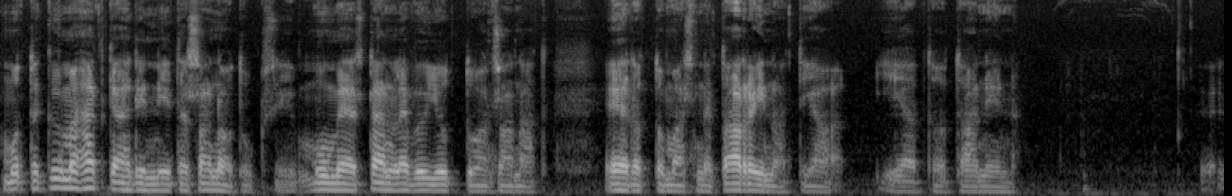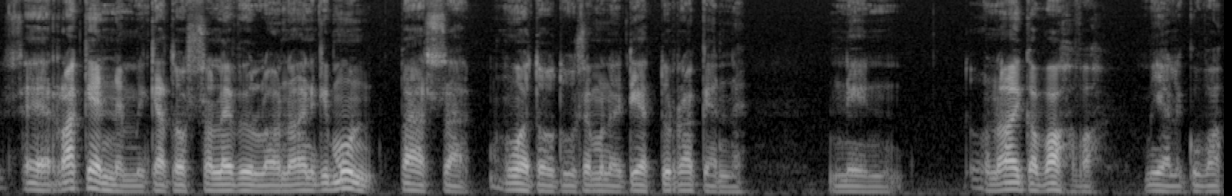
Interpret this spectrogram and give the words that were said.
mutta kyllä mä hätkähdin niitä sanotuksia. Mun mielestä tämän levyn juttu on sanat, ehdottomasti ne tarinat ja, ja tota niin – se rakenne, mikä tuossa levyllä on, ainakin mun päässä muotoutuu semmoinen tietty rakenne, niin on aika vahva mielikuva.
